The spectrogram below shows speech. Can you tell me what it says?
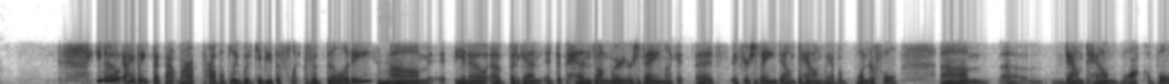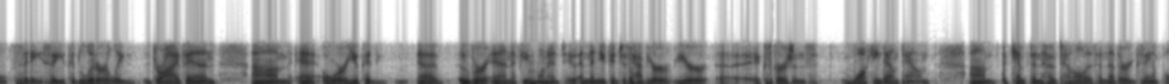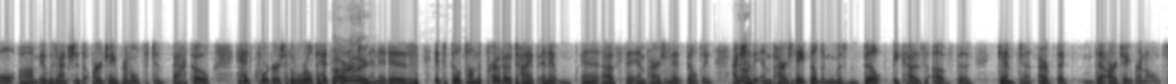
You know, I think that that probably would give you the flexibility. Mm-hmm. Um, you know, uh, but again, it depends on where you're staying. Like, uh, if if you're staying downtown, we have a wonderful um, uh, downtown walkable city, so you could literally drive in, um, uh, or you could uh, Uber in if you mm-hmm. wanted to, and then you could just have your your uh, excursions walking downtown. Um, the Kimpton Hotel is another example. Um, it was actually the R.J. Reynolds Tobacco headquarters, the world headquarters, oh, really? and it is it's built on the prototype and it uh, of the Empire State Building. Actually, the Empire State Building was built because of the Kimpton or the the R.J. Reynolds.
